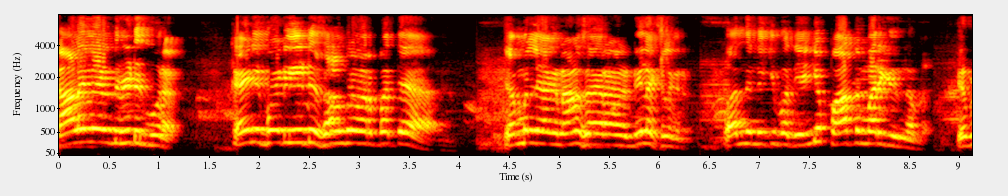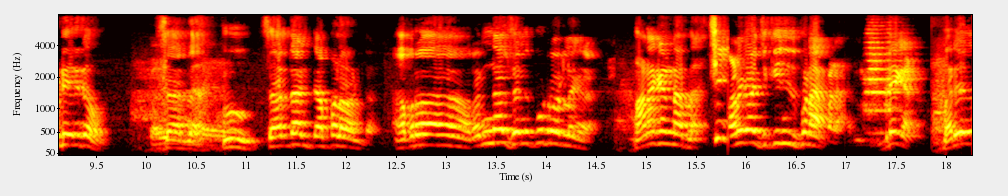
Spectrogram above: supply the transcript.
காலையில் இருந்து வீட்டுக்கு போகிறேன் கைனி போயிட்டு சாயந்தரம் வர பார்த்து எம்எல்ஏ அங்கே ஞானசேகரன் டீலக்ஸில் இருக்கிறேன் வந்து நிற்க பார்த்து எங்கேயோ பார்த்த மாதிரி இருக்குது நம்ம. எப்படி இருக்கும்? சார் தான். ம். சார் தான் தப்பல வந்துட்டோம் அப்புறம் ரெண்டு நாள் சேர்ந்து கூட்டு ரோட்லங்க வணக்கம்னாப்ல சி வணக்கம் வச்சு கிஞ்சி போடா அப்பட இப்படியே மரியாதை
